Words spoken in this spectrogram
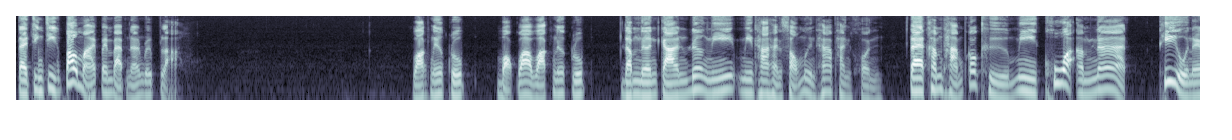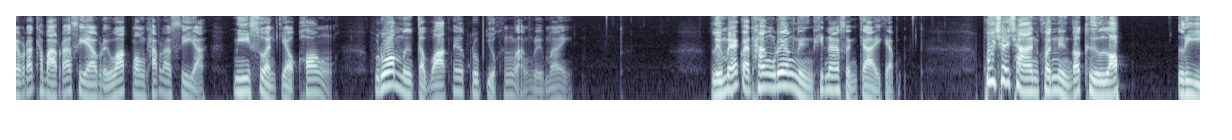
แต่จริง ๆ เป้าหมายเป็นแบบนั้นหรือเปล่าวากเนอร์กรุ๊ปบอกว่าวากเนอร์กรุ๊ปดำเนินการเรื่องนี้มีทหาร 25,000 คน แต่คำถามก็คือมีขั้วอำนาจที่อยู่ในรัฐบาลรัสเซีย หรือว่ากองทัพรัสเซีย มีส่วนเกี่ยวข้อง ร่วมมือกับวากเนอร์กรุ๊ปอยู่ข้างหลังหรือไม่ หรือแม้กระทั่งเรื่องหนึ่งที่น่าสนใจครับ ผู้เชี่ยวชาญคนหนึ่งก็คือล็อบลี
